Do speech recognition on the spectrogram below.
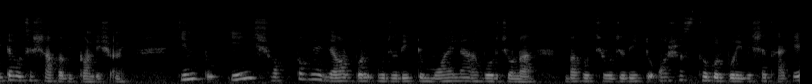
এটা হচ্ছে স্বাভাবিক কন্ডিশনে কিন্তু এই শক্ত হয়ে যাওয়ার পরে ও যদি একটু ময়লা আবর্জনা বা হচ্ছে ও যদি একটু অস্বাস্থ্যকর পরিবেশে থাকে,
